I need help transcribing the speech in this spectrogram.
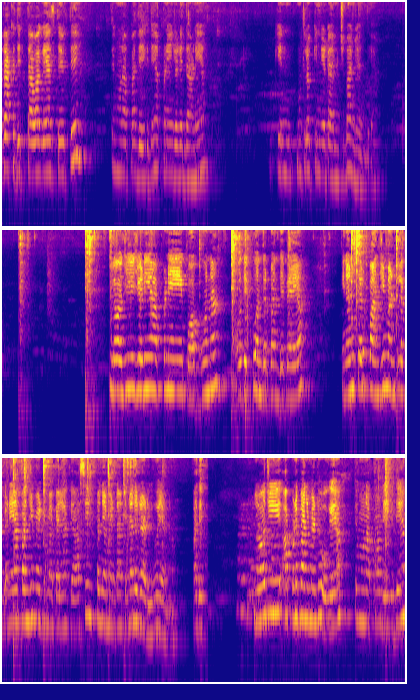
ਰੱਖ ਦਿੱਤਾ ਵਾ ਗੈਸ ਦੇ ਉੱਤੇ। ਤੇ ਹੁਣ ਆਪਾਂ ਦੇਖਦੇ ਹਾਂ ਆਪਣੇ ਜਿਹੜੇ ਦਾਣੇ ਆ ਕਿ ਮਤਲਬ ਕਿੰਨੇ ਟਾਈਮ 'ਚ ਬਣ ਜਾਂਦੇ ਆ। ਲਓ ਜੀ, ਜਿਹੜੀਆਂ ਆਪਣੇ ਪੌਪਕੌਰਨ ਆ, ਉਹ ਦੇਖੋ ਅੰਦਰ ਬਣਦੇ ਪਏ ਆ। ਇਹਨਾਂ ਨੂੰ ਸਿਰਫ 5 ਹੀ ਮਿੰਟ ਲੱਗਣੇ ਆ 5 ਮਿੰਟ ਮੈਂ ਪਹਿਲਾਂ ਕਿਹਾ ਸੀ 5 ਮਿੰਟਾਂ 'ਚ ਇਹਨਾਂ ਨੇ ਰੈਡੀ ਹੋ ਜਾਣਾ। ਆ ਦੇਖੋ। ਲਓ ਜੀ, ਆਪਣੇ 5 ਮਿੰਟ ਹੋ ਗਏ ਆ, ਤੇ ਹੁਣ ਆਪਾਂ ਵੇਖਦੇ ਆ।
